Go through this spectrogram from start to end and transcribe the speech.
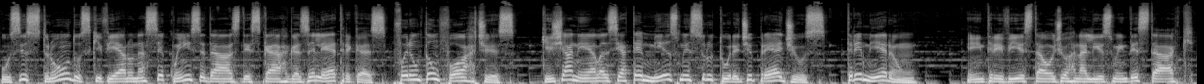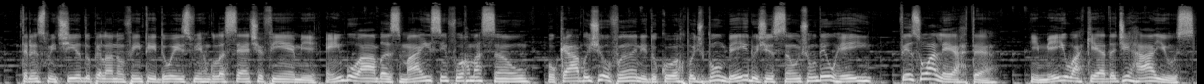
Os estrondos que vieram na sequência das descargas elétricas foram tão fortes que janelas e até mesmo estrutura de prédios tremeram. Em entrevista ao Jornalismo em Destaque, transmitido pela 92,7 FM em Boabas Mais Informação, o cabo Giovanni do Corpo de Bombeiros de São João del Rei fez um alerta. Em meio à queda de raios,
